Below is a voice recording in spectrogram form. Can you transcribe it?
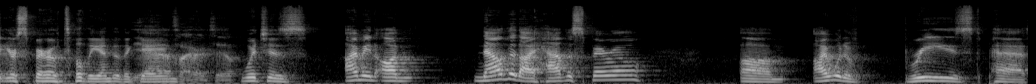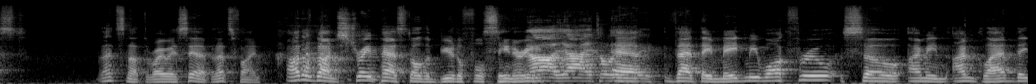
get your sparrow till the end of the Yeah, game that's what I heard too. which is i mean on now that i have a sparrow um, i would have breezed past that's not the right way to say that but that's fine i'd have gone straight past all the beautiful scenery Oh yeah, I totally uh, agree. that they made me walk through. So I mean, I'm glad they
